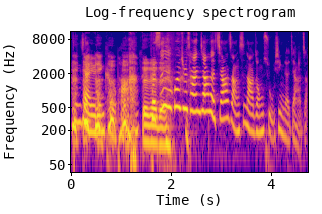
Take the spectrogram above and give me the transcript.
听起来有点可怕。对，对对对。可是会去参加的家长是哪种属性的家长？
